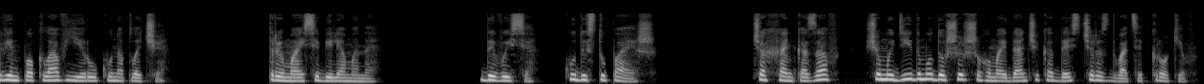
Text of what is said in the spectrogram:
Він поклав їй руку на плече. Тримайся біля мене. Дивися, куди ступаєш. Чаххань казав, що ми дійдемо до ширшого майданчика десь через 20 кроків.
